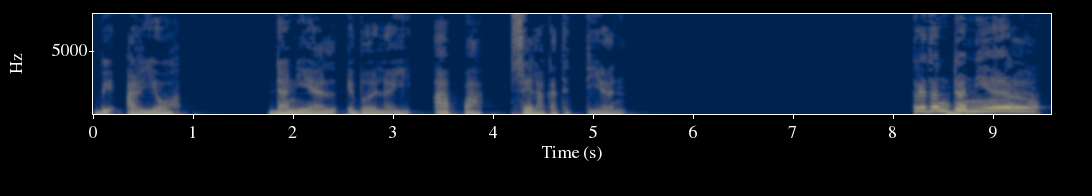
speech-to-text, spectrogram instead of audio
Be Aryo Daniel ebelai apa sela katetian. Tretan Daniel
